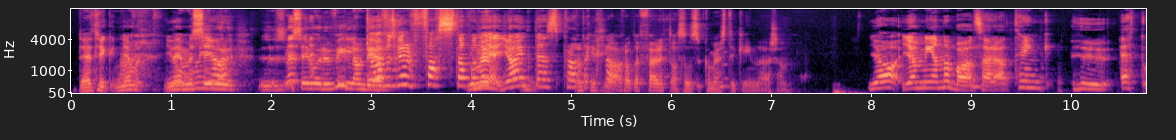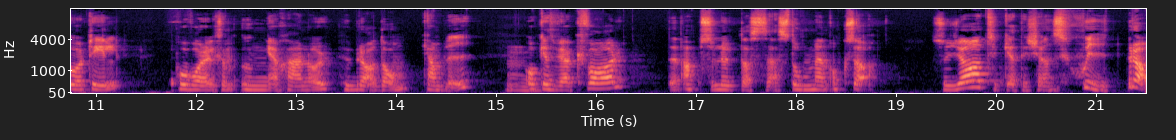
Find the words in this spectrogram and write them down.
Det tycker, nej, men, Ah, jo, nej men men säg, jag- vad du, säg vad du vill om det. Varför ska du fasta på Ja, men- det? Jag har inte ens pratat Okej, klart. prata färdigt då så så kommer jag sticka in där sen. Ja, jag menar bara så här, tänk hur ett år till på våra liksom unga stjärnor, hur bra de kan bli. Och att vi har kvar den absoluta stommen också. Så jag tycker att det känns skitbra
